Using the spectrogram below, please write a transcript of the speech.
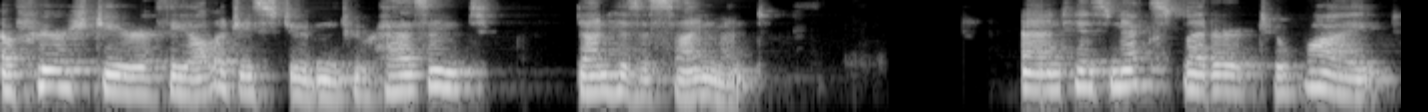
a first year theology student who hasn't done his assignment. And his next letter to White,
